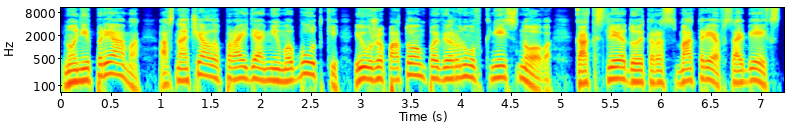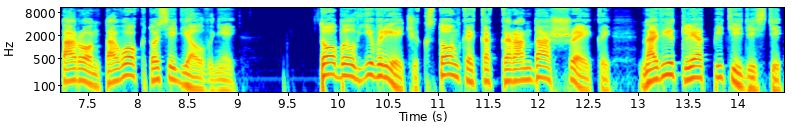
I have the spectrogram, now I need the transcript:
но не прямо, а сначала пройдя мимо будки и уже потом повернув к ней снова, как следует рассмотрев с обеих сторон того, кто сидел в ней. То был еврейчик с тонкой, как карандаш, шейкой, на вид лет 50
